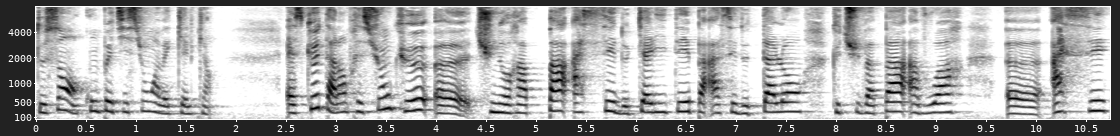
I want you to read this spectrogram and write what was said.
te sens en compétition avec quelqu'un. Est-ce que tu as l'impression que euh, tu n'auras pas assez de qualité, pas assez de talent, que tu vas pas avoir euh, assez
